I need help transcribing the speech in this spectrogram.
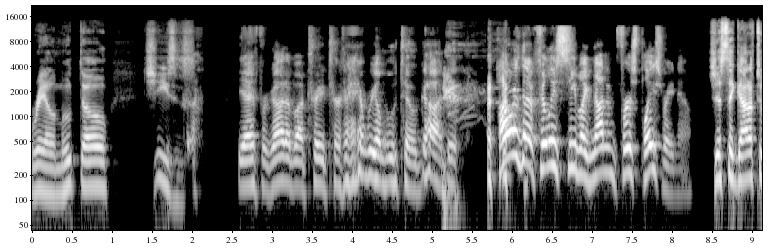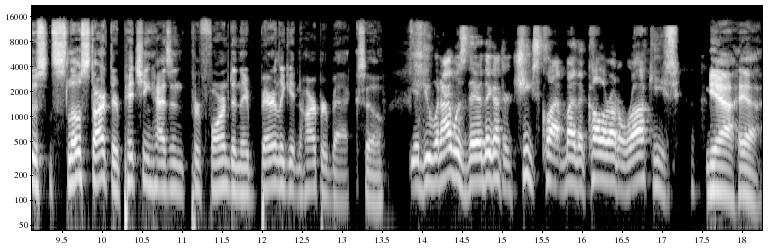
Realmuto. Jesus, Yeah, I forgot about Trea Turner and Realmuto. God, dude. how is that Phillies team like not in first place right now? just they got off to a slow start. Their pitching hasn't performed, and they're barely getting Harper back. So Yeah, dude. When I was there, they got their cheeks clapped by the Colorado Rockies. yeah, yeah.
